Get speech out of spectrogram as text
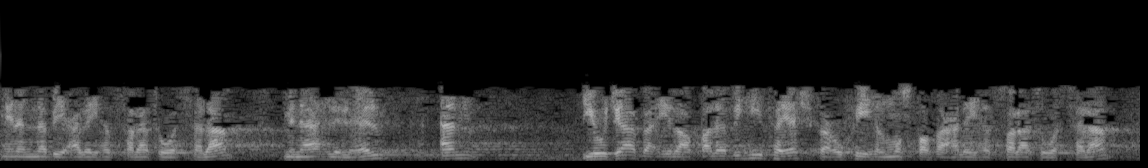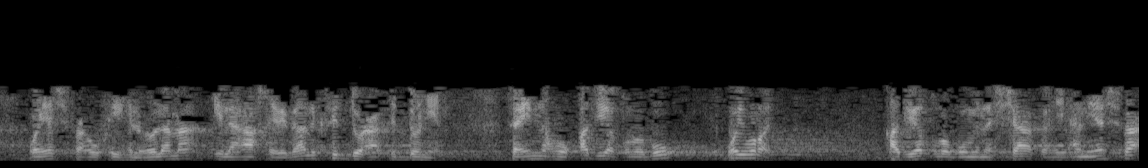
من النبي عليه الصلاة والسلام من أهل العلم أن يجاب إلى طلبه فيشفع فيه المصطفى عليه الصلاة والسلام ويشفع فيه العلماء إلى آخر ذلك في الدعاء في الدنيا. فإنه قد يطلب ويرد. قد يطلب من الشافع أن يشفع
